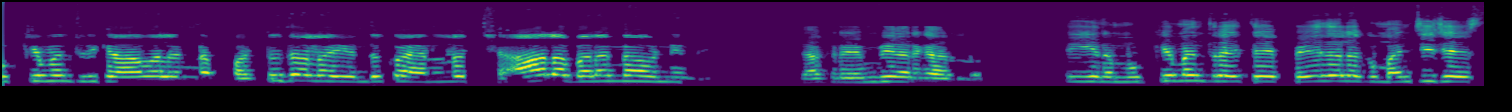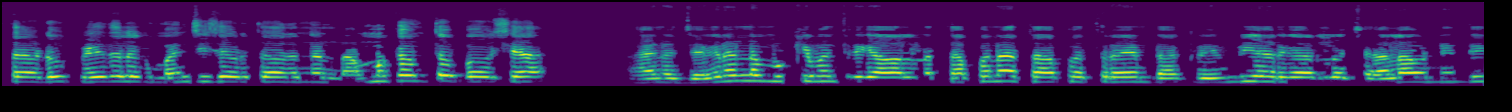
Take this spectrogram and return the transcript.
ముఖ్యమంత్రి కావాలన్న పట్టుదల ఎందుకు ఆయనలో చాలా బలంగా ఉండింది డాక్టర్ ఎంబీఆర్ గారిలో. ఈయన ముఖ్యమంత్రి అయితే పేదలకు మంచి చేస్తాడు పేదలకు మంచి జరుగుతాదన్న నమ్మకంతో బహుశా ఆయన జగనన్న ముఖ్యమంత్రి కావాలన్న తపన తాపత్రయం డాక్టర్ ఎంబీఆర్ గారిలో చాలా ఉండింది.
